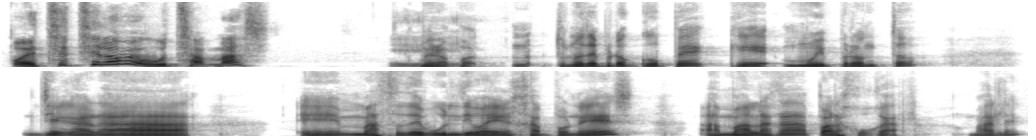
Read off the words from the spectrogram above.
pues este estilo me gusta más. Bueno, pues tú no te preocupes que muy pronto llegará eh, mazo de Bull en japonés a Málaga para jugar, ¿vale?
